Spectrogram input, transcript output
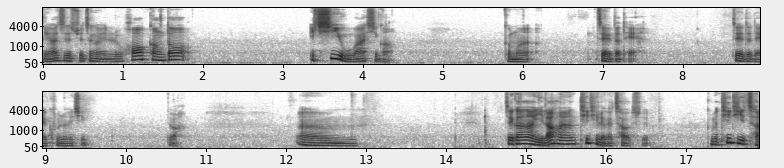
另外几只区真个如好降到一千以下啊，先讲，葛末再得谈，再得谈可能性，对伐？嗯，再加上伊拉好像天天辣盖出核酸，葛末天天出，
